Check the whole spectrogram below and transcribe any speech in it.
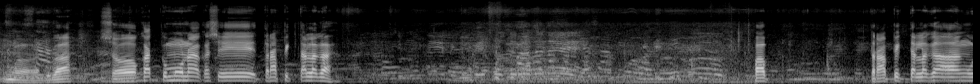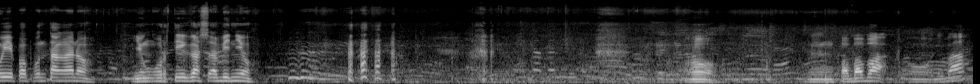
Oh, di ba? So, cut ko muna kasi traffic talaga. Pap traffic talaga ang way papuntang ano, yung Ortigas Avenue. oh. Yung pababa. Oh, ba?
